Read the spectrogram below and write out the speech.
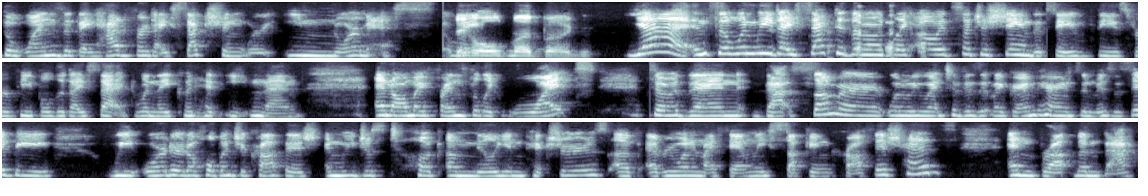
the ones that they had for dissection were enormous. Big like, old mud bug. Yeah. And so when we dissected them, I was like, oh, it's such a shame that saved these for people to dissect when they could have eaten them. And all my friends were like, what? So then that summer, when we went to visit my grandparents in Mississippi, we ordered a whole bunch of crawfish and we just took a million pictures of everyone in my family sucking crawfish heads and brought them back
